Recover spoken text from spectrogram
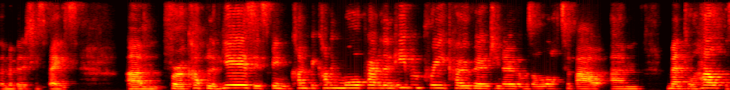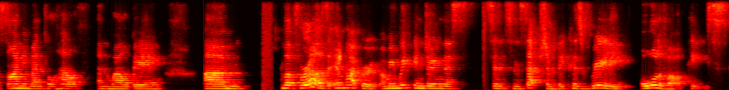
the mobility space um, for a couple of years. It's been kind of becoming more prevalent, even pre-COVID. You know, there was a lot about um, mental health, assigning mental health and well-being. Um, but for us at Impact Group, I mean, we've been doing this since inception because really all of our piece,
